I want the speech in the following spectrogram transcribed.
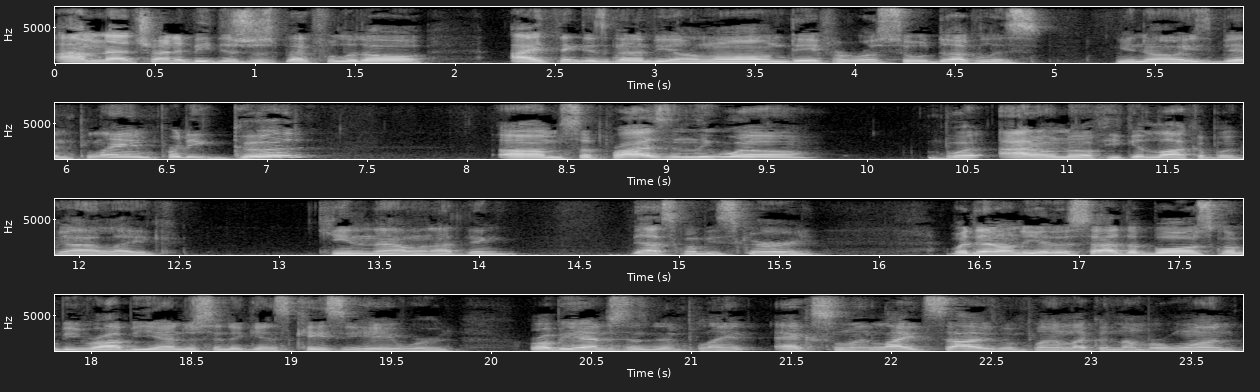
I'm not trying to be disrespectful at all. I think it's going to be a long day for Rasul Douglas. You know, he's been playing pretty good, um, surprisingly well, but I don't know if he could lock up a guy like Keenan Allen. I think that's going to be scary. But then on the other side of the ball, it's going to be Robbie Anderson against Casey Hayward. Robbie Anderson's been playing excellent light side. He's been playing like a number one.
